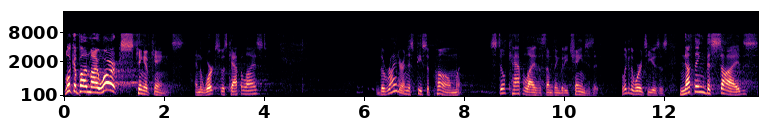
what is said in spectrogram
Look upon my works, King of Kings. And the works was capitalized. The writer in this piece of poem still capitalizes something, but he changes it. Look at the words he uses. Nothing besides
